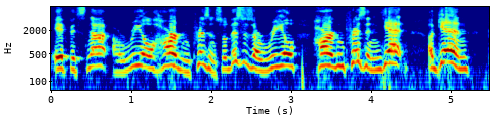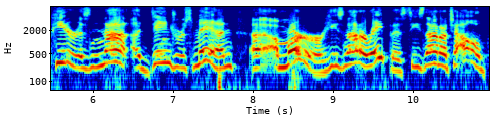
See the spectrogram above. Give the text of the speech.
if it's not a real hardened prison. So this is a real hardened prison. Yet again, Peter is not a dangerous man, uh, a murderer. He's not a rapist. He's not a child,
